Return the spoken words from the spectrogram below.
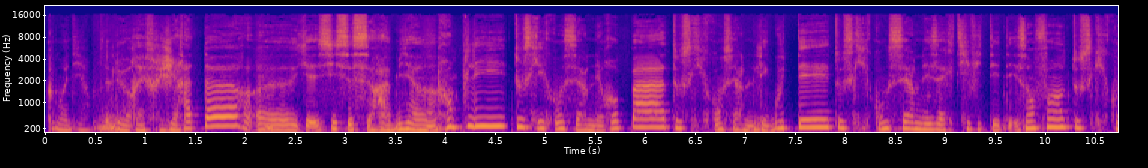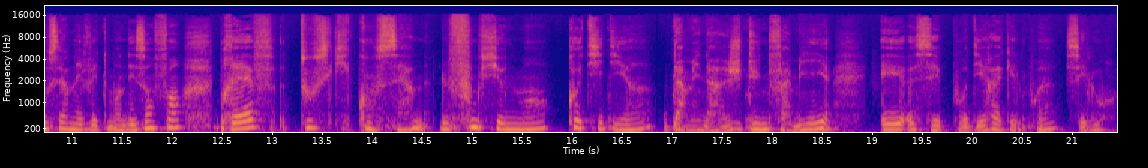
comment dire, le réfrigérateur, euh, si ce sera bien rempli, tout ce qui concerne les repas, tout ce qui concerne les goûters, tout ce qui concerne les activités des enfants, tout ce qui concerne les vêtements des enfants, bref, tout ce qui concerne le fonctionnement quotidien d'un ménage, d'une famille Et euh, c'est pour dire à quel point c'est lourd.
